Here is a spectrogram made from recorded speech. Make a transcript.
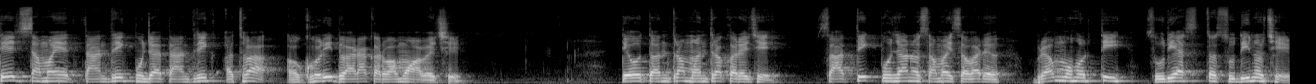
તે જ સમયે તાંત્રિક પૂજા તાંત્રિક અથવા અઘોરી દ્વારા કરવામાં આવે છે. તેઓ તંત્ર મંત્ર કરે છે. સાત્વિક પૂજાનો સમય સવારે બ્રહ્મ મુહૂર્તથી સૂર્યાસ્ત સુધીનો છે.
